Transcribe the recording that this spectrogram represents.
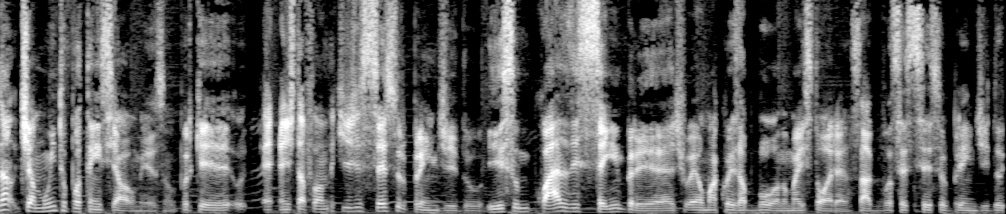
Não, tinha muito potencial mesmo, porque a gente tá falando aqui de ser surpreendido. E isso quase sempre é, tipo, é uma coisa boa numa história, sabe? Você ser surpreendido.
